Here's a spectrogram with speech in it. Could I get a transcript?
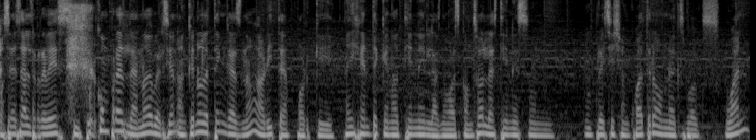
o sea, es al revés. Si tú compras la nueva versión, aunque no la tengas, ¿no? Ahorita, porque hay gente que no tiene las nuevas consolas, tienes un, un PlayStation 4 o un Xbox One,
